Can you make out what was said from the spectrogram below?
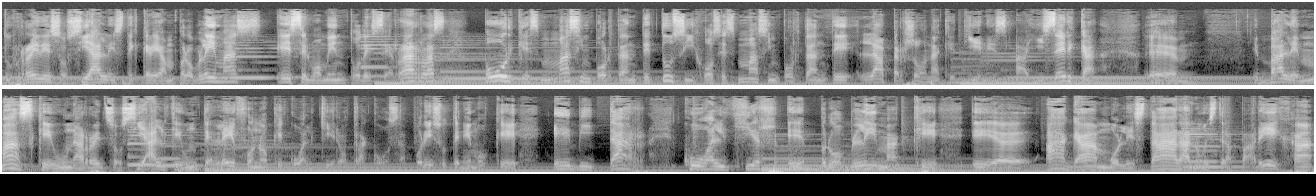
tus redes sociales te crean problemas, es el momento de cerrarlas porque es más importante tus hijos, es más importante la persona que tienes allí cerca. Em, vale más que una red social, que un teléfono, que cualquier otra cosa. Por eso tenemos que evitar cualquier eh, problema que eh, haga molestar a nuestra pareja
